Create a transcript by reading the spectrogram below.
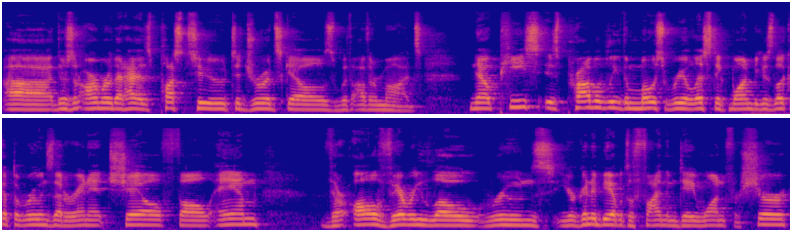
Uh, there's an armor that has plus two to druid skills with other mods. Now, Peace is probably the most realistic one because look at the runes that are in it Shael, Thul, Amn. They're all very low runes. You're going to be able to find them day one for sure.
